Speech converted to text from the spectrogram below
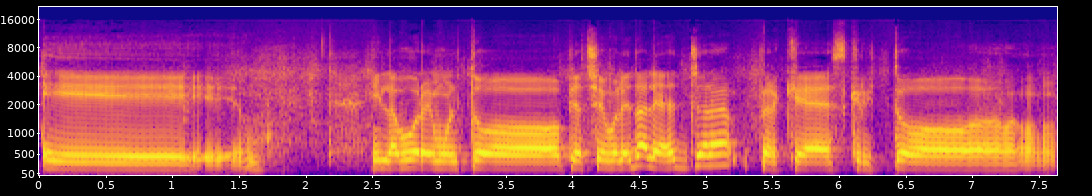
E il lavoro è molto piacevole da leggere perché è scritto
